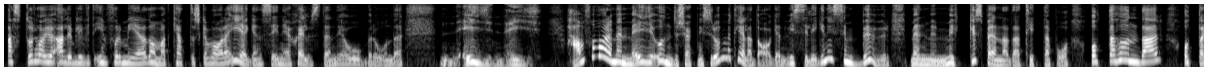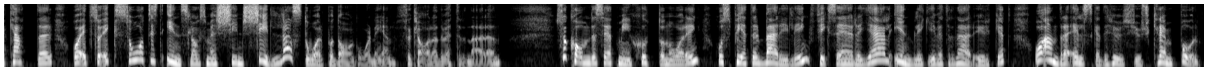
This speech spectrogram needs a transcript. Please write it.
Astor har ju aldrig blivit informerad om att katter ska vara egensinniga, självständiga och oberoende. Nej, nej. Han får vara med mig i undersökningsrummet hela dagen, visserligen i sin bur, men med mycket spännande att titta på. Åtta hundar, åtta katter och ett så exotiskt inslag som en chinchilla står på dagordningen, förklarade veterinären så kom det sig att min 17-åring hos Peter Bergling fick sig en rejäl inblick i veterinäryrket och andra älskade husdjurs krämpor.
